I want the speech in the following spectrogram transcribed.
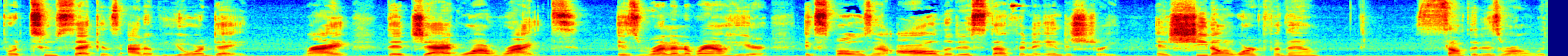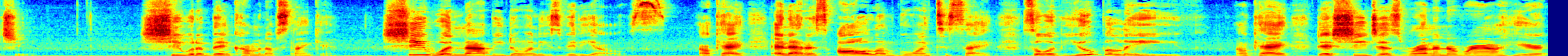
for two seconds out of your day, right, that Jaguar Wright is running around here exposing all of this stuff in the industry and she don't work for them, something is wrong with you. She would have been coming up stinking. She would not be doing these videos. Okay. And that is all I'm going to say. So if you believe okay that she just running around here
